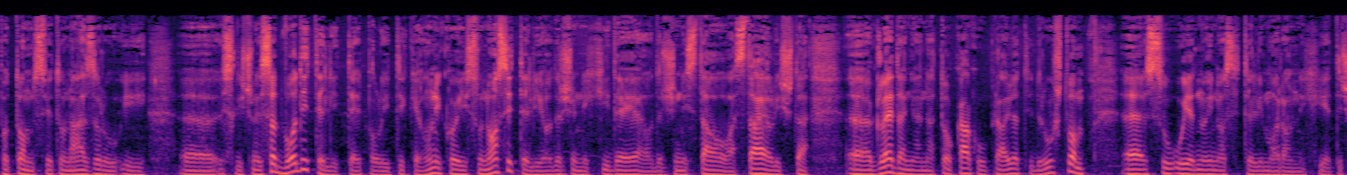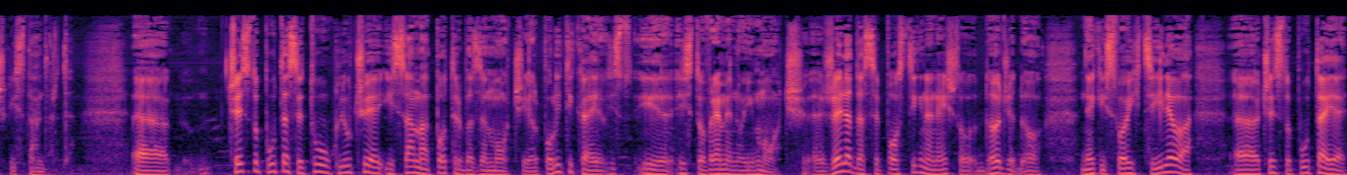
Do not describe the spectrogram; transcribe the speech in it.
po tom svjetonazoru i slično. I sad voditelji te politike, oni koji su nositelji određenih ideja, određenih stavova, stajališta, gledanja na to kako upravljati društvom e, su ujedno i nositelji moralnih i etičkih standarda. E, često puta se tu uključuje i sama potreba za moći, jer politika je istovremeno i moć. E, želja da se postigne nešto, dođe do nekih svojih ciljeva, često puta je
